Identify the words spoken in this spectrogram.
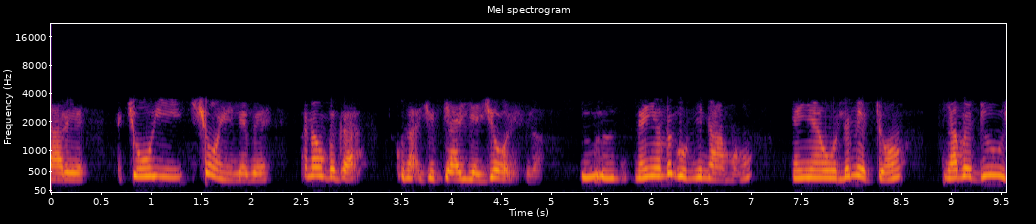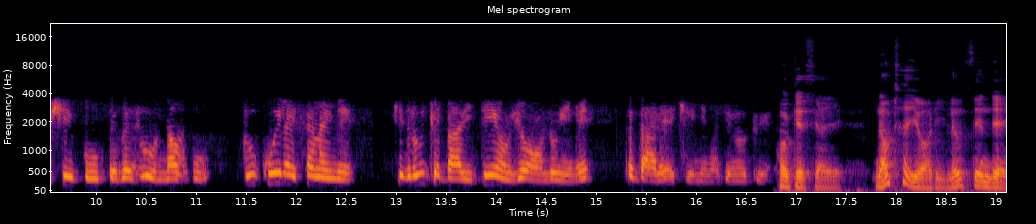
လာတဲ့ အကျော်ကြီးလျှော့ရင်လည်းပဲအနောက်ဘက်ကခုနအရွက်ပြားကြီးရော့တယ်ဆိုတော့သူနိုင်ငံဘက်ကိုမျက်နှာမဟုတ်နိုင်ငံကိုလက်နဲ့တွန်းညာဘက်ဒူးရှိဖို့ဘယ်ဘက်ကိုနောက်ဖို့ဒူးခွေးလိုက်ဆန်းလိုက်နဲ့ခြေစလုံးချက်သားကြီးတင်းအောင်ရော့အောင်လုပ်ရင်လည်းသက်သာတဲ့အခြေအနေမှာကျွန်တော်တွေ့ဟုတ်ကဲ့ဆရာကြီးနောက်ထပ်ရောဒီလှုပ်သင့်တဲ့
